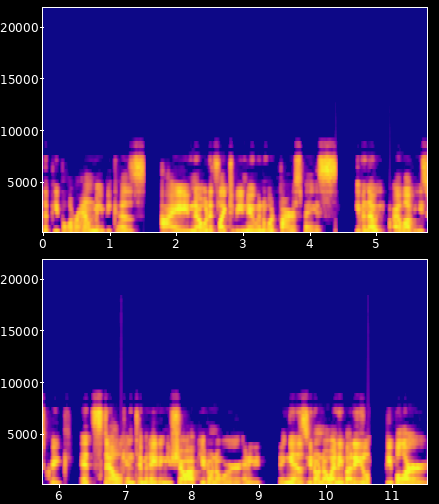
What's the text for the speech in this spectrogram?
the people around me because I know what it's like to be new in a wood fire space. Even though I love East Creek, it's still intimidating. You show up, you don't know where anything is, you don't know anybody. People are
